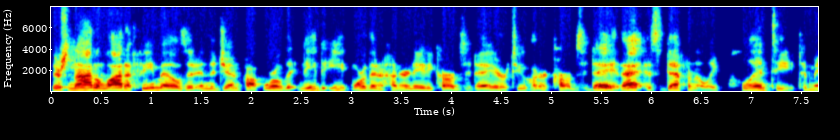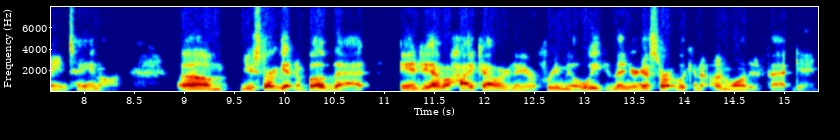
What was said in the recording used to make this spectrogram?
There's not a lot of females that in the gen pop world that need to eat more than 180 carbs a day or 200 carbs a day. That is definitely plenty to maintain on. Um, you start getting above that and you have a high calorie day or free meal week and then you're going to start looking at unwanted fat gain.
